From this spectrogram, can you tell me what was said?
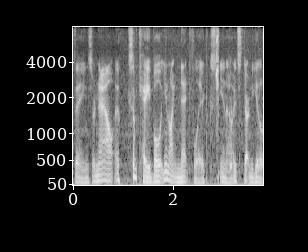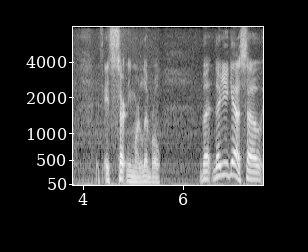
things or now uh, some cable, you know, like Netflix. You know, it's starting to get. It's, it's certainly more liberal. But there you go. So,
